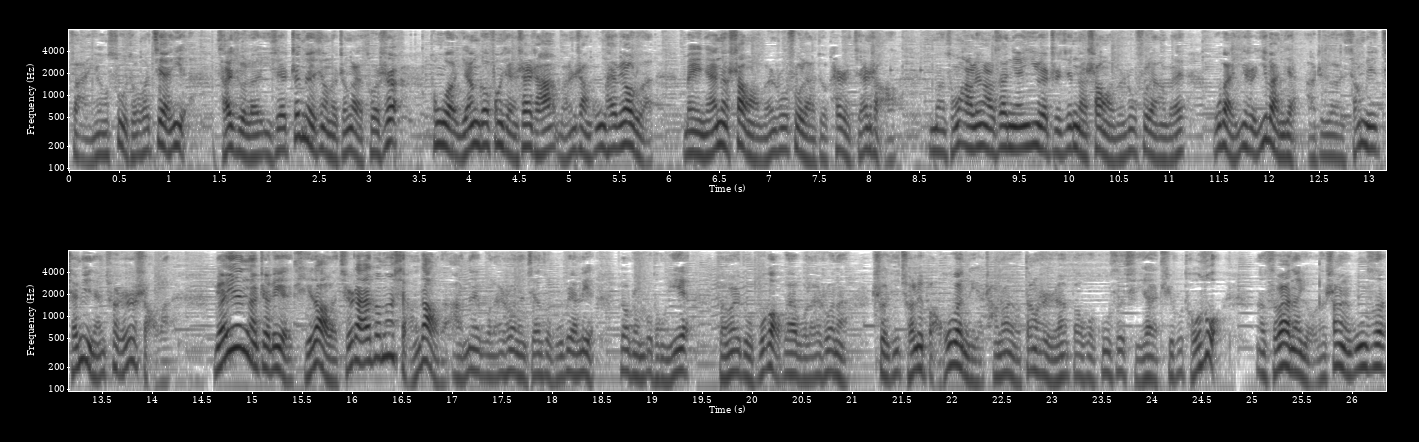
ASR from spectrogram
反映诉求和建议，采取了一些针对性的整改措施。通过严格风险筛查、完善公开标准，每年的上网文书数量就开始减少。那么从二零二三年一月至今呢，上网文书数量为五百一十一万件啊，这个相比前几年确实是少了。原因呢，这里也提到了，其实大家都能想得到的啊。内部来说呢，检索不便利，标准不统一，权威度不够；外部来说呢，涉及权利保护问题，常常有当事人包括公司企业提出投诉。那此外呢，有的商业公司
